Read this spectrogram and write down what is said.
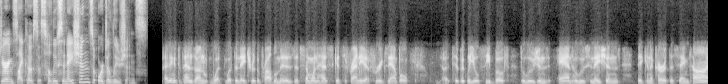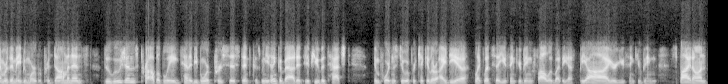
during psychosis, hallucinations or delusions? I think it depends on what, what the nature of the problem is. If someone has schizophrenia, for example, uh, typically you'll see both delusions and hallucinations. They can occur at the same time, or there may be more of a predominance. Delusions probably tend to be more persistent because when you think about it, if you've attached importance to a particular idea, like let's say you think you're being followed by the FBI or you think you're being spied on,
